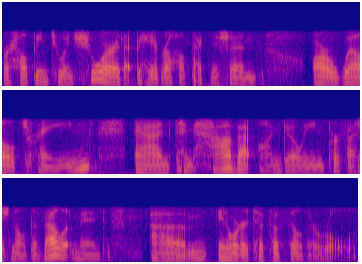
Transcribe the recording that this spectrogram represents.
for helping to ensure that behavioral health technicians are well trained and can have that ongoing professional development um, in order to fulfill their roles.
